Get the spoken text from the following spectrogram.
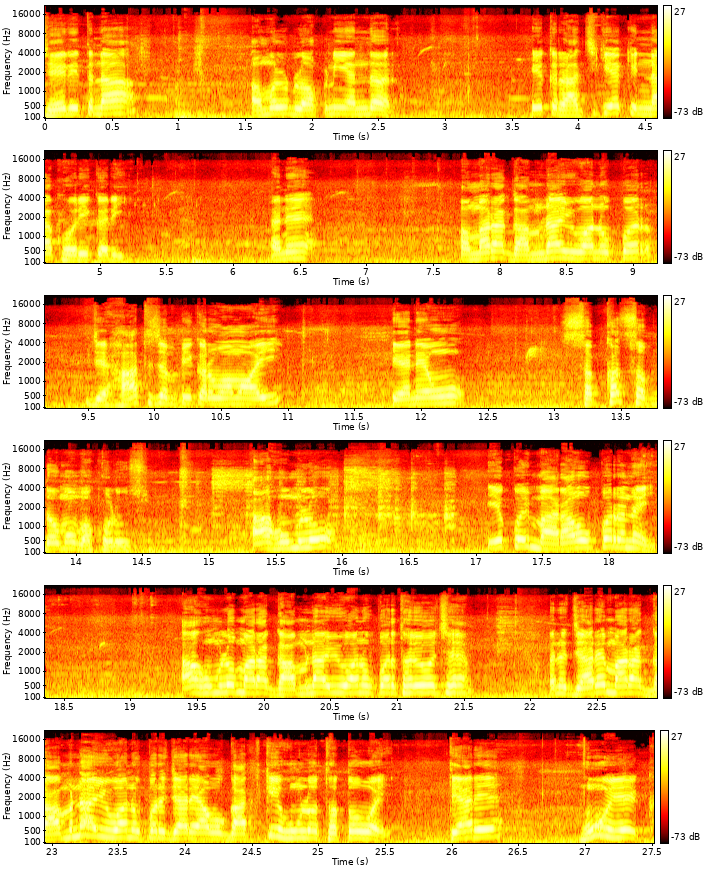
જે રીતના અમૂલ બ્લોકની અંદર એક રાજકીય કિન્નાખોરી કરી અને અમારા ગામના યુવાનો પર જે હાથ જંપી કરવામાં આવી એને હું સખત શબ્દોમાં વખોડું છું. આ હુમલો એ કોઈ મારા ઉપર નહીં. આ હુમલો મારા ગામના યુવાન ઉપર થયો છે. અને જ્યારે મારા ગામના યુવાન ઉપર જ્યારે આવો ઘાતકી હુમલો થતો હોય, ત્યારે હું એક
